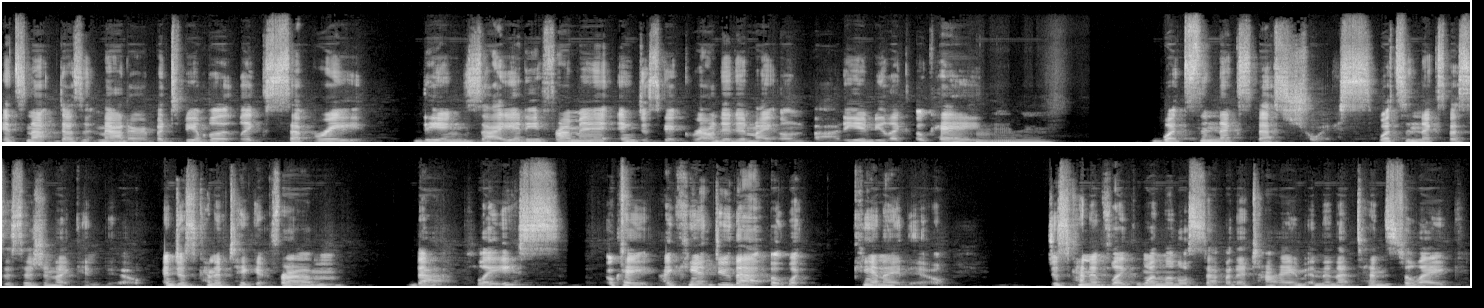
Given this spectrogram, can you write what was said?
It's not doesn't matter, but to be able to like separate the anxiety from it and just get grounded in my own body and be like, okay, Hmm. what's the next best choice? What's the next best decision I can do? And just kind of take it from that place. Okay, I can't do that, but what can I do? Just kind of like one little step at a time. And then that tends to like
